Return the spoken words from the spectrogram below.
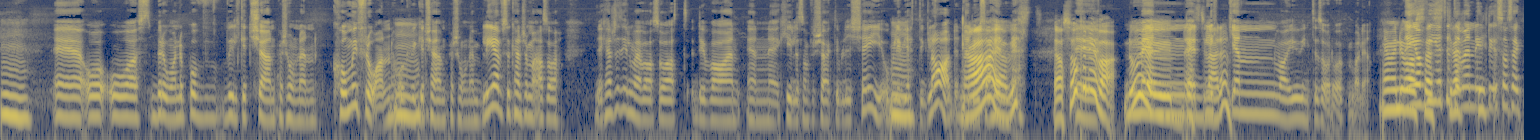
Mm. Eh, och, och beroende på vilket kön personen kom ifrån Mm. och vilket kön personen blev så kanske man alltså det kanske till och med var så att det var en, en kille som försökte bli tjej och blev Mm. jätteglad när du sa Ja, henne. ja visst. Ja så kan det ju Eh, vara. Då är jag ju men bäst i världen. blicken var ju inte så då uppenbarligen. Ja men det Nej var jag så vet inte men skrattigt. det, som sagt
